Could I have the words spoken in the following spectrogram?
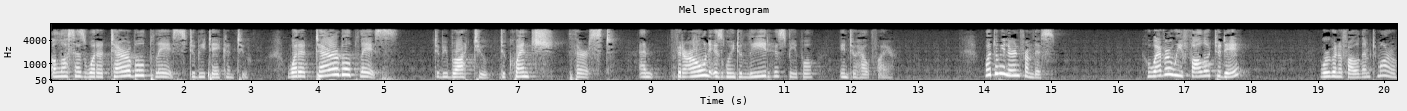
Allah says, what a terrible place to be taken to. What a terrible place to be brought to, to quench thirst. And Fir'aun is going to lead his people into hellfire. What do we learn from this? Whoever we follow today, we're going to follow them tomorrow.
